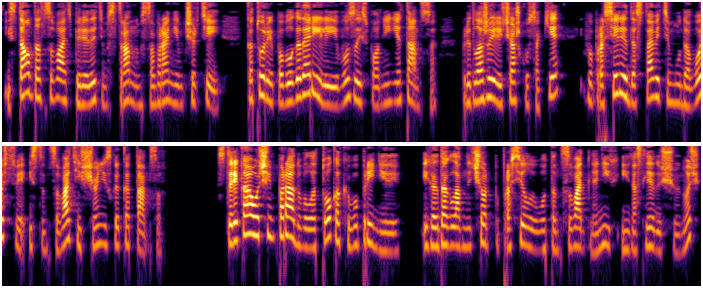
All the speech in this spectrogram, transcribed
и стал танцевать перед этим странным собранием чертей, которые поблагодарили его за исполнение танца, предложили чашку саке и попросили доставить ему удовольствие и станцевать еще несколько танцев. Старика очень порадовало то, как его приняли, и когда главный черт попросил его танцевать для них и на следующую ночь,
